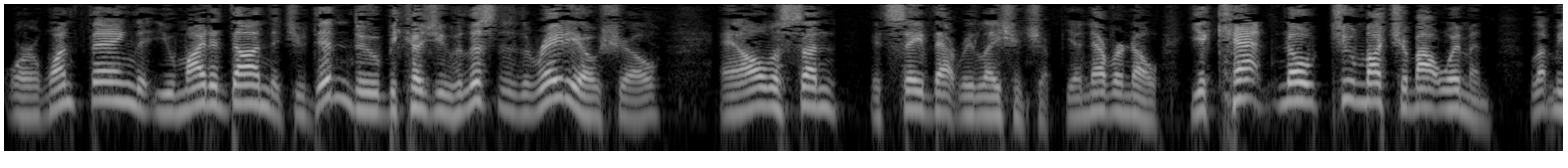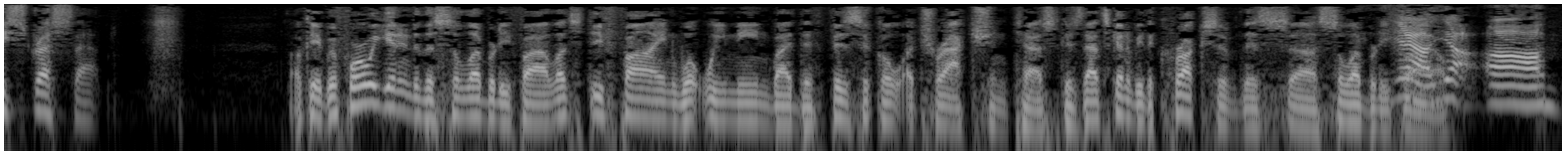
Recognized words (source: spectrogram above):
or one thing that you might have done that you didn't do because you listened to the radio show, and all of a sudden it saved that relationship. You never know. You can't know too much about women. Let me stress that. Okay, before we get into the celebrity file, let's define what we mean by the physical attraction test, because that's going to be the crux of this uh, celebrity Yeah, file. yeah. Yeah. Um,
